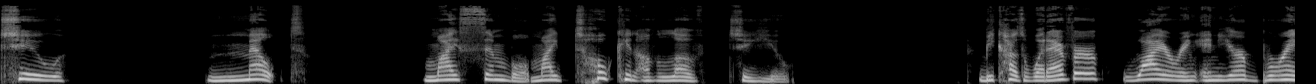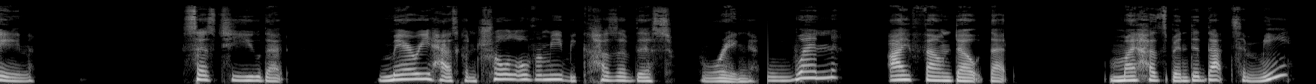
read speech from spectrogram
to melt my symbol, my token of love to you. Because whatever wiring in your brain says to you that Meri has control over me because of this ring. When I found out that my husband did that to me,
